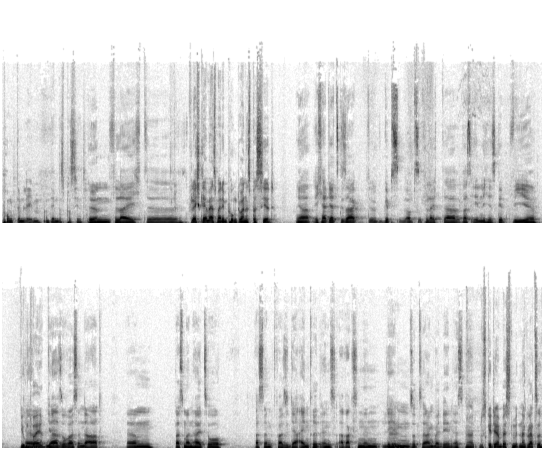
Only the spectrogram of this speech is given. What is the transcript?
Punkt im Leben, an dem das passiert. Ähm, vielleicht, äh, Vielleicht klären wir erstmal den Punkt, wann es passiert. ja, ich hätte jetzt gesagt, äh, gibt's, ob es vielleicht da was ähnliches gibt wie Jugendweihe? Ähm, ja, sowas in der Art. Ähm, was man halt so, was dann quasi der Eintritt ins Erwachsenenleben sozusagen bei denen ist. Ja, das geht ja am besten mit einer Glatze.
